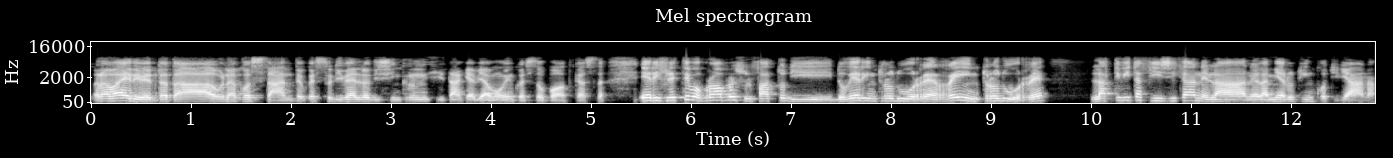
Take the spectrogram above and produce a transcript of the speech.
oramai è diventata una costante questo livello di sincronicità che abbiamo in questo podcast. E riflettevo proprio sul fatto di dover introdurre, reintrodurre l'attività fisica nella, nella mia routine quotidiana.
